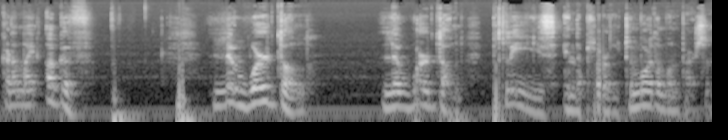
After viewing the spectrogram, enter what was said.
got my ugav. Le wordle, le wordle, please in the plural to more than one person.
